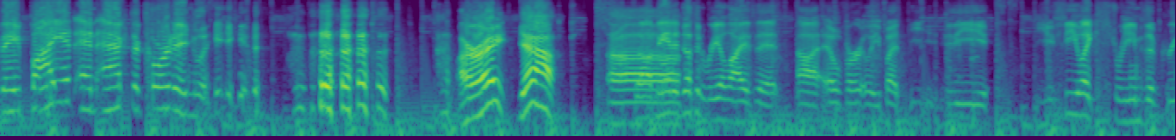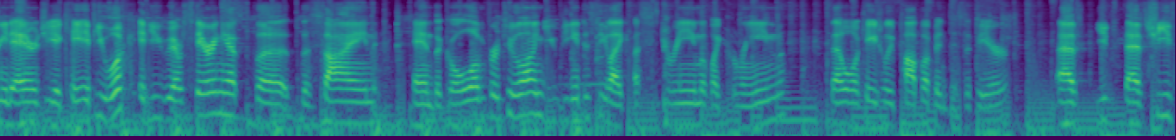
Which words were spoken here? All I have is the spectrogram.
they buy it and act accordingly. All right. Yeah. So Uh, Amanda doesn't realize it uh, overtly, but y- the you see like streams of green energy. Okay, if you look, if you are staring at the the sign and the golem for too long, you begin to see like a stream of like green that will occasionally pop up and disappear. As you as she's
